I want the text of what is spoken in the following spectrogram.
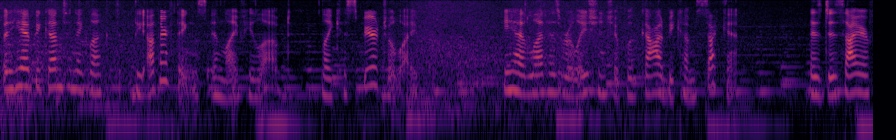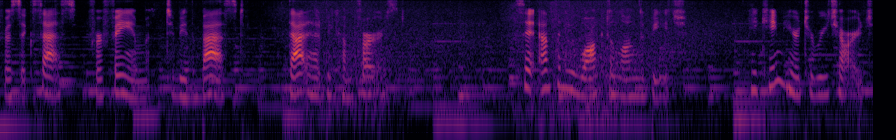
But he had begun to neglect the other things in life he loved, like his spiritual life. He had let his relationship with God become second. His desire for success, for fame, to be the best, that had become first. St. Anthony walked along the beach. He came here to recharge,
